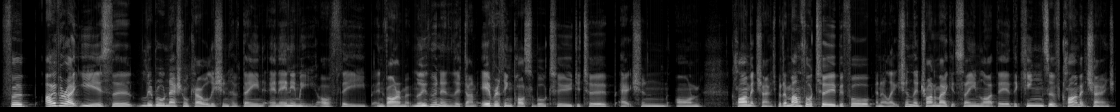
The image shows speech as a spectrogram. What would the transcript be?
For over eight years, the Liberal National Coalition have been an enemy of the environment movement and they've done everything possible to deter action on climate change. But a month or two before an election, they're trying to make it seem like they're the kings of climate change.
